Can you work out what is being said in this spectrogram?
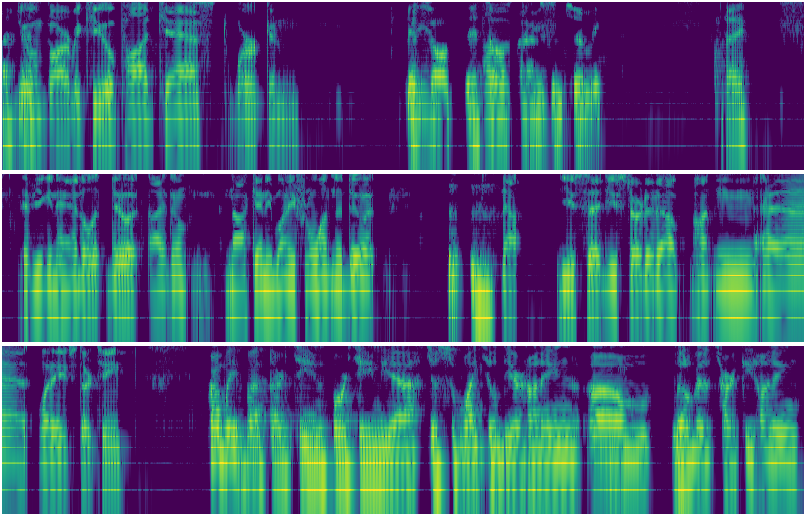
doing barbecue, a podcast, work, and it's all it's all time consuming. Hey, if you can handle it, do it. I don't knock anybody for wanting to do it. now, you said you started out hunting at what age? 13? Probably about 13, 14. Yeah. Just whitetail deer hunting, a um, little bit of turkey hunting,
